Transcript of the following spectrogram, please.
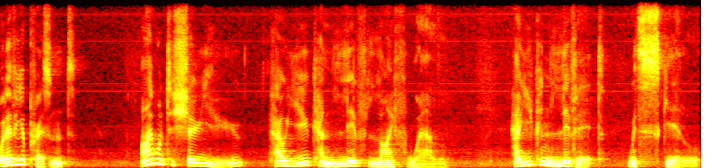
whatever your present, I want to show you how you can live life well, how you can live it with skill.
